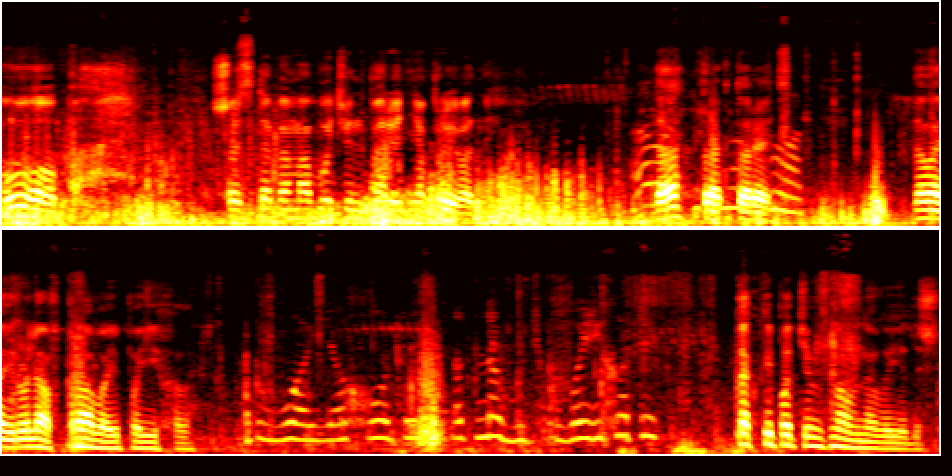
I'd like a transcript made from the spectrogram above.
Опа. Щось в тебе, мабуть, він передньоприводний. Да, тракторець? Давай руля вправо і поїхали. Ой, я хочу на виїхати. Так ти потім знов не виїдеш.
